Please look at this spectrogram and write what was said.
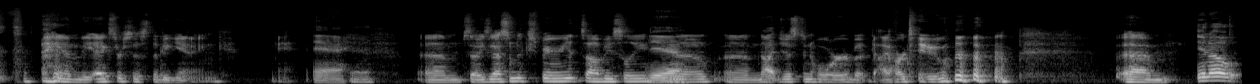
and The Exorcist The Beginning. yeah. yeah. Um, so he's got some experience, obviously. Yeah. You know, um, not just in horror, but Die Hard 2. um, You know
